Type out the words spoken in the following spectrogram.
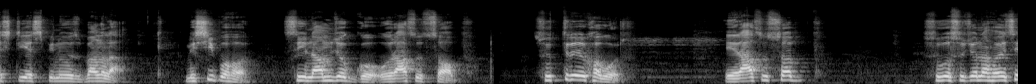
এসটি এসপি নিউজ বাংলা। নিশিপহর শ্রী নামযজ্ঞ ও রাস উৎসব। সূত্রের খবর এই রাস উৎসব শুভ সূচনা হয়েছে।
